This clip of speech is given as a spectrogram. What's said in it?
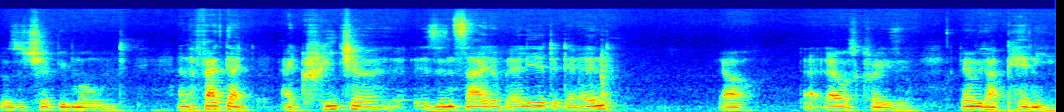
It was a trippy moment. And the fact that a creature is inside of Eliot at the end. Yo, that, that was crazy. Then we got Penny.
